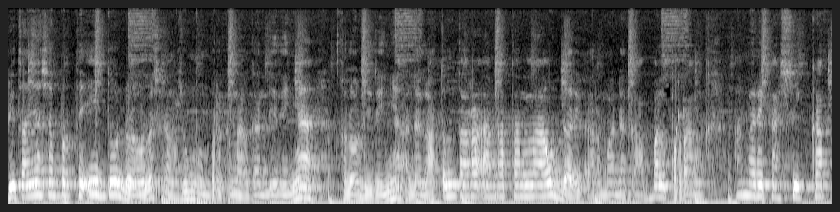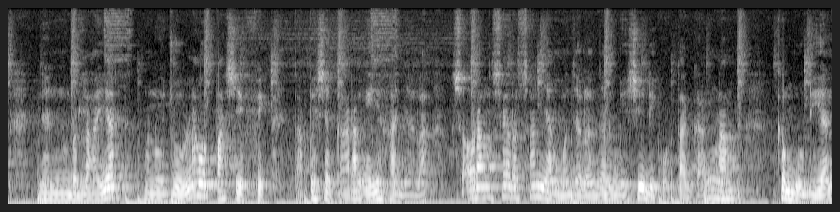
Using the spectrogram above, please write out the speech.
Ditanya seperti itu, Dolores langsung memperkenalkan dirinya kalau dirinya adalah tentara angkatan laut dari armada kapal perang Amerika Serikat dan berlayar menuju Laut Pasifik. Tapi sekarang ia hanyalah seorang sersan yang menjalankan misi di kota Gangnam. Kemudian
